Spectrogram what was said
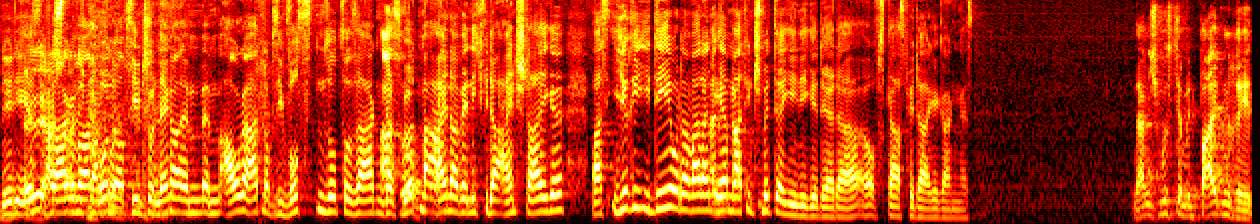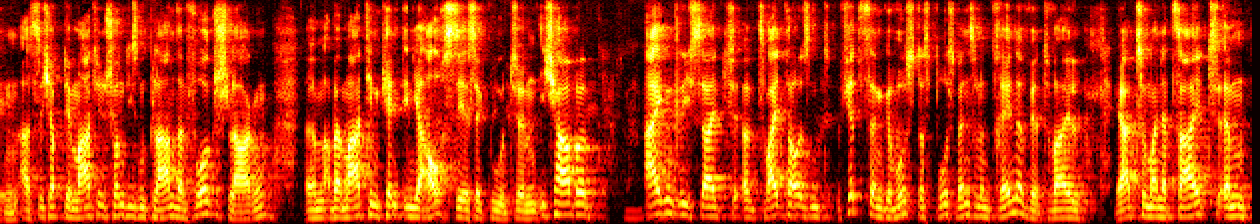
Nee, die erste Frage war im Grunde, ob Sie ihn schon länger im, im, Auge hatten, ob Sie wussten sozusagen, das so, wird mal ja. einer, wenn ich wieder einsteige. War es Ihre Idee oder war dann also, eher Martin Schmidt derjenige, der da aufs Gaspedal gegangen ist? Nein, ich musste ja mit beiden reden. Also ich habe dir Martin schon diesen Plan dann vorgeschlagen, ähm, aber Martin kennt ihn ja auch sehr, sehr gut. Ähm, ich habe eigentlich seit 2014 äh, gewusst, dass Bo Svensson ein Trainer wird, weil er zu meiner Zeit ähm,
